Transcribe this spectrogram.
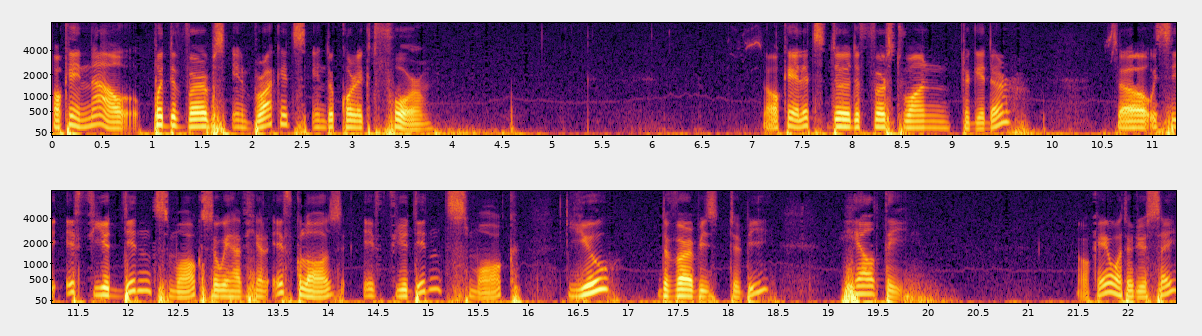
Okay now put the verbs in brackets in the correct form so okay let's do the first one together. So we see if you didn't smoke so we have here if clause if you didn't smoke you the verb is to be healthy. Okay what would you say?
